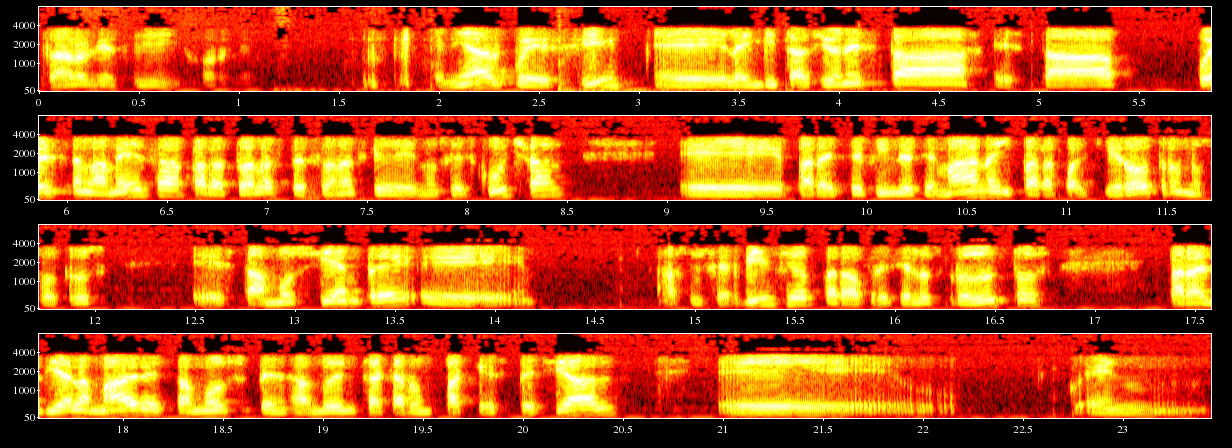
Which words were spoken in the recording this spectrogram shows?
Claro que sí, Jorge. Genial, pues sí, eh, la invitación está, está puesta en la mesa para todas las personas que nos escuchan, eh, para este fin de semana y para cualquier otro. Nosotros eh, estamos siempre a su servicio para ofrecer los productos. Para el Día de la Madre estamos pensando en sacar un paquete especial, eh, en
